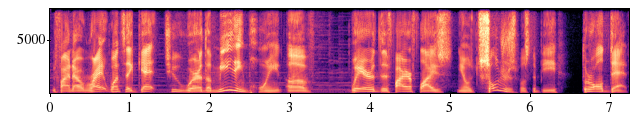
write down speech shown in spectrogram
We find out right once they get to where the meeting point of where the Fireflies, you know, soldiers are supposed to be, they're all dead.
